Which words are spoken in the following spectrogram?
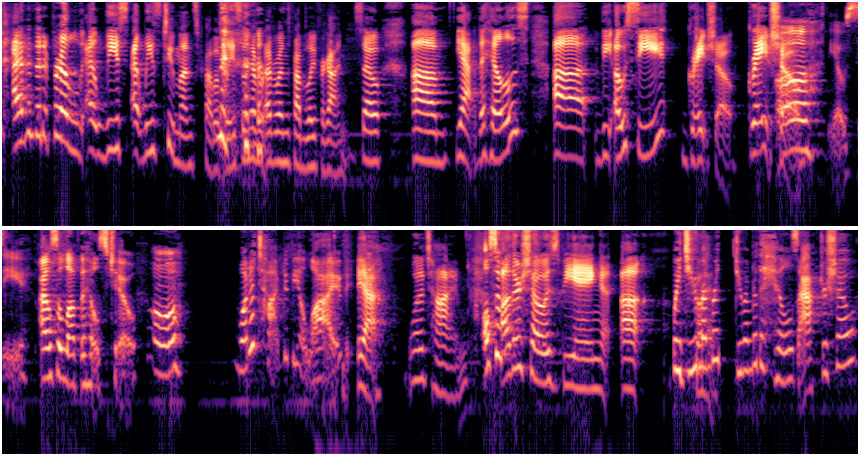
I haven't said it for a, at least at least two months probably. So everyone's probably forgotten. So um, yeah, The Hills, uh, The OC, great show, great show. Oh, the OC. I also love the hills too. Oh, what a time to be alive. yeah, what a time. Also- other shows being uh, Wait, do you remember ahead. do you remember the Hills after show?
